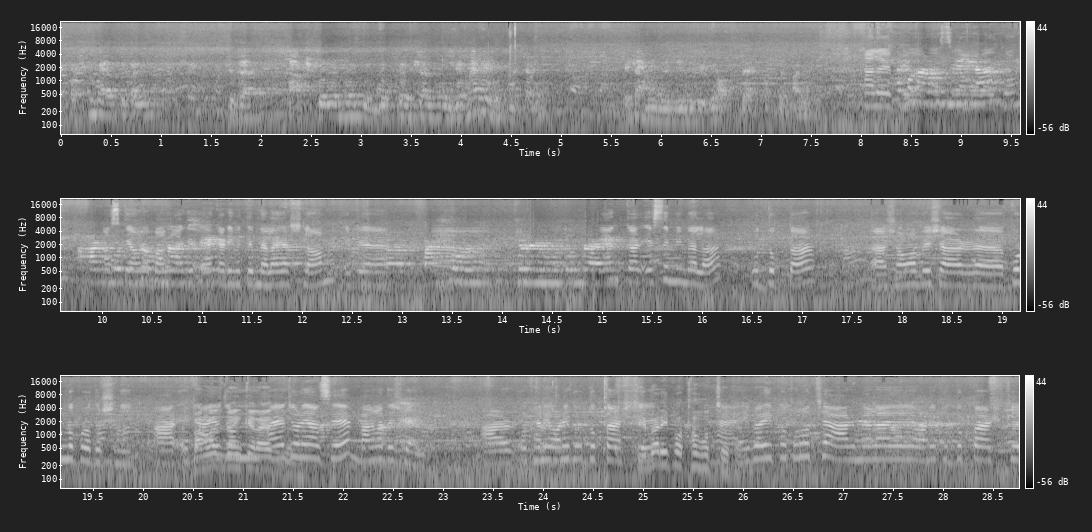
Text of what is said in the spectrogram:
সক্ষম বাড়াতে পারি সেটা কাজ করে হোক উদ্যোক্তা হিসাবে হোক, যেভাবে হোক না কেন এটা আমাদের জিনিসকে অর্থ করতে পারি হ্যালো এভরিওয়ান আসসালামু আলাইকুম আজকে আমরা বাংলা একাডেমিতে মেলায় আসলাম। এটা ব্যাংকার এসএমই মেলা উদ্যোক্তা সমাবেশ আর পণ্য প্রদর্শনী। আর এটা আয়োজন আয়োজনে। আছে বাংলাদেশ ব্যাংক। আর এখানে অনেক উদ্যোক্তা আসছে। এবারই প্রথম হচ্ছে হ্যাঁ, এবারই প্রথম হচ্ছে। আর মেলায় অনেক উদ্যোক্তা আসছে।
